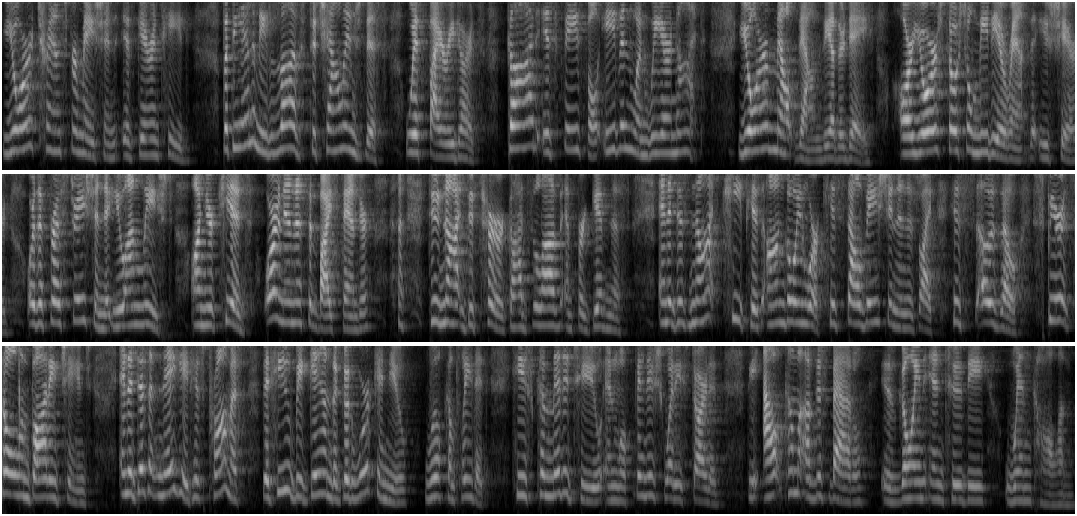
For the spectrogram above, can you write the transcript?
Your transformation is guaranteed. But the enemy loves to challenge this with fiery darts. God is faithful even when we are not your meltdown the other day, or your social media rant that you shared, or the frustration that you unleashed on your kids or an innocent bystander, do not deter God's love and forgiveness. And it does not keep his ongoing work, his salvation in his life, his sozo, spirit, soul, and body change. And it doesn't negate his promise that he who began the good work in you will complete it. He's committed to you and will finish what he started. The outcome of this battle is going into the win column.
